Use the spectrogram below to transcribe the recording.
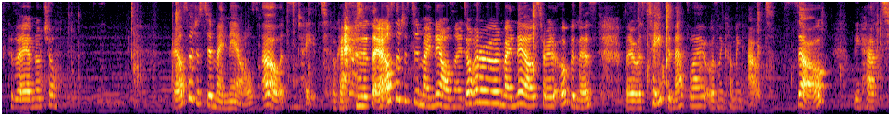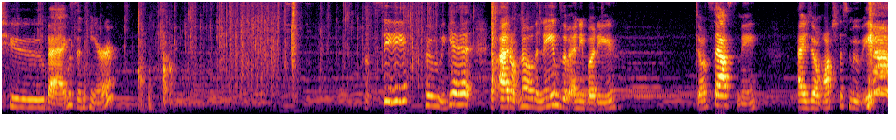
because I have no chill. I also just did my nails. Oh, it's taped. Okay, I was gonna say, I also just did my nails and I don't want to ruin my nails trying to open this, but it was taped and that's why it wasn't coming out. So, we have two bags in here. Let's see who we get. If I don't know the names of anybody, don't sass me. I don't watch this movie.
